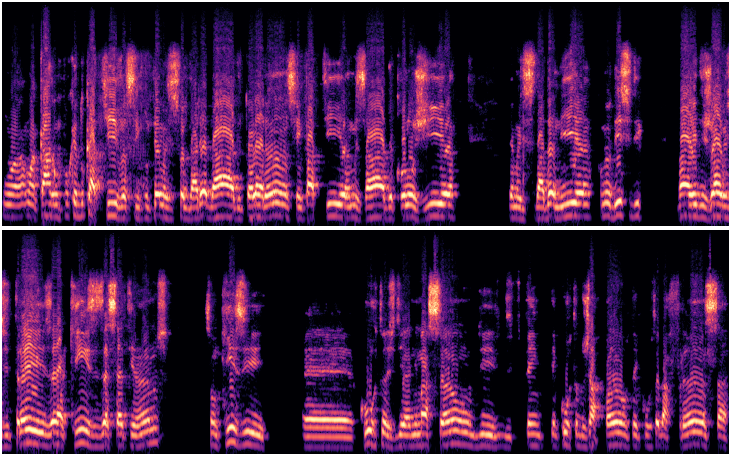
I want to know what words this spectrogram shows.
uma, uma, carga um pouco educativa, assim, com temas de solidariedade, tolerância, empatia, amizade, ecologia, temas de cidadania. Como eu disse, de, vai de jovens de 3 a 15, 17 anos São 15 é, curtas de animação, de, de, tem, tem curta do Japão, tem curta da França,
